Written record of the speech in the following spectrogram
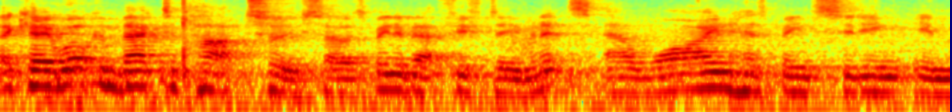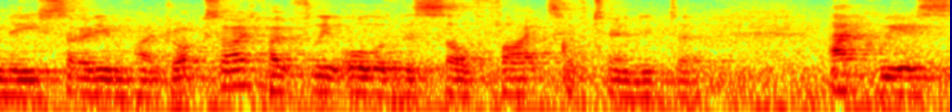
Okay, welcome back to part two. So it's been about 15 minutes. Our wine has been sitting in the sodium hydroxide. Hopefully all of the sulfites have turned into aqueous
